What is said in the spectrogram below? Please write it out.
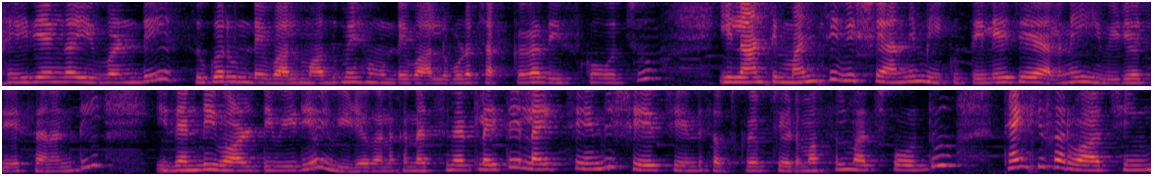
ధైర్యంగా ఇవ్వండి షుగర్ ఉండేవాళ్ళు మధుమేహం ఉండే వాళ్ళు కూడా చక్కగా తీసుకోవచ్చు. ఇలాంటి మంచి విషయాన్ని మీకు తెలియజేయాలని ఈ వీడియో చేశానండి. ఇదండి వాళ్ళ వీడియో. ఈ వీడియో కనుక నచ్చినట్లయితే లైక్ చేయండి షేర్ చేయండి సబ్స్క్రైబ్ చేయడం అస్సలు మర్చిపోవద్దు. Thank you for watching.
